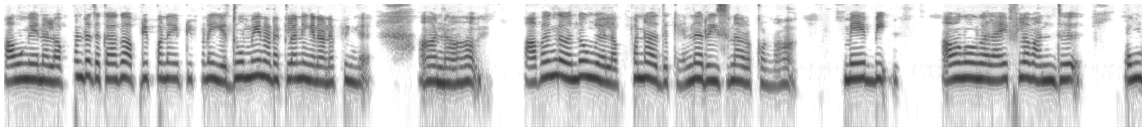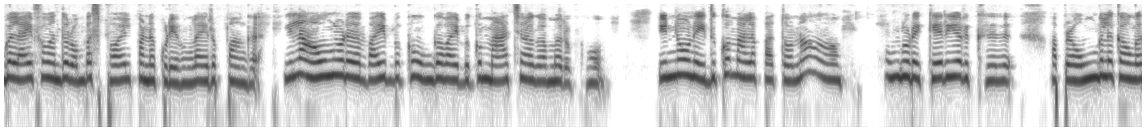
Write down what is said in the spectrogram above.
அவங்க என்னை லவ் பண்ணுறதுக்காக அப்படி பண்ண இப்படி பண்ண எதுவுமே நடக்கலன்னு நீங்கள் நினைப்பீங்க. ஆனால் அவங்க வந்து உங்களை லவ் பண்ணாததுக்கு என்ன ரீசனாக இருக்கும்னா மேபி அவங்க உங்கள் லைஃப்பில் வந்து உங்கள் லைஃப்பை வந்து ரொம்ப ஸ்பாயில் பண்ணக்கூடியவங்களாக இருப்பாங்க. இல்லை அவங்களோட வைபுக்கும் உங்கள் வைபுக்கும் மேட்ச் ஆகாமல் இருக்கும். இன்னொன்று இதுக்கும் மேலே பார்த்தோன்னா உங்களுடைய கெரியருக்கு அப்புறம் உங்களுக்கு அவங்க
